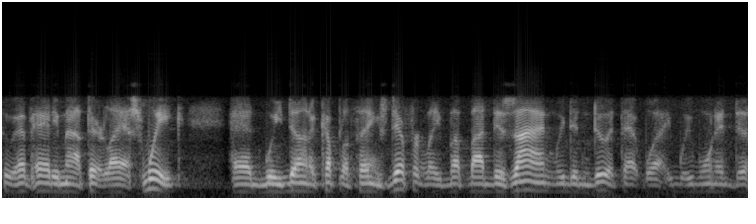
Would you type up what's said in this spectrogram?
to have had him out there last week had we done a couple of things differently. But by design, we didn't do it that way. We wanted to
